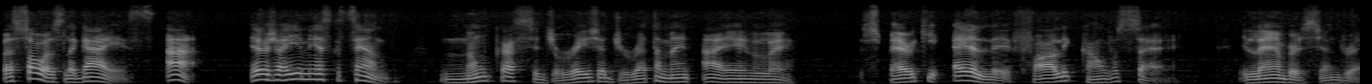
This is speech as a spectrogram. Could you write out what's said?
pessoas legais. Ah, eu já ia me esquecendo. Nunca se dirija diretamente a ele. Espero que ele fale com você. E lembre-se, André,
